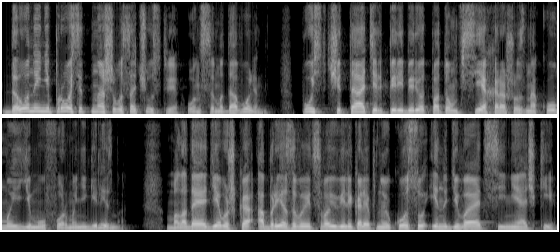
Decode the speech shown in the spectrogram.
Да он и не просит нашего сочувствия, он самодоволен. Пусть читатель переберет потом все хорошо знакомые ему формы нигилизма. Молодая девушка обрезывает свою великолепную косу и надевает синие очки.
